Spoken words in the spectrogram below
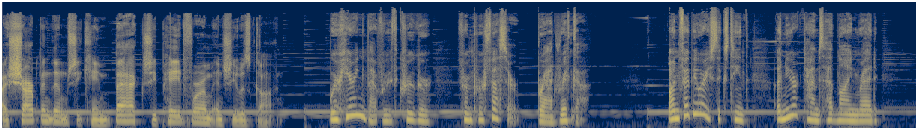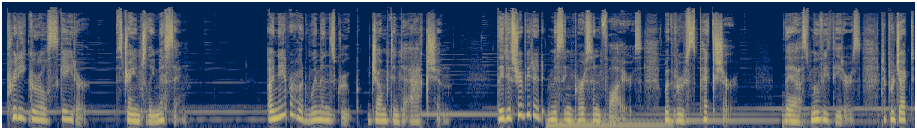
I sharpened them. She came back, she paid for them, and she was gone. We're hearing about Ruth Cruger from Professor Brad Ricca. On February 16th, a New York Times headline read Pretty Girl Skater, Strangely Missing a neighborhood women's group jumped into action. They distributed missing person flyers with Ruth's picture. They asked movie theaters to project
